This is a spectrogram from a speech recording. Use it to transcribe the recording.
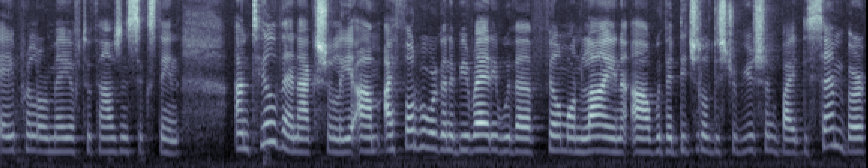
April or May of 2016. Until then, actually, um, I thought we were going to be ready with a film online uh, with a digital distribution by December,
